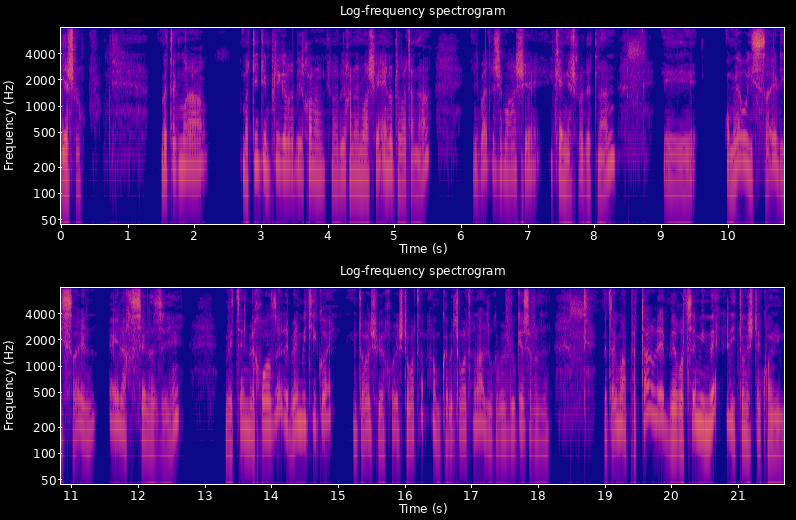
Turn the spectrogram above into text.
יש לו. אומרת הגמרא, מתנית עם פליג על רבי יוחנן, כי רבי יוחנן אמר שאין לו טובת הנאה, בעיה שמראה שכן יש לו דתנן. אה, אומר הוא ישראל, ישראל, אל החסל הזה, ותן בכור זה לבן ביתי כהן. אם אתה רואה שהוא יכול, יש טובת הנאה, הוא מקבל טובת הנאה, אז הוא מקבל אפילו כסף על זה. ותגמר, פתר לה ורוצה ממנו ליטון לשתי כהנים,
